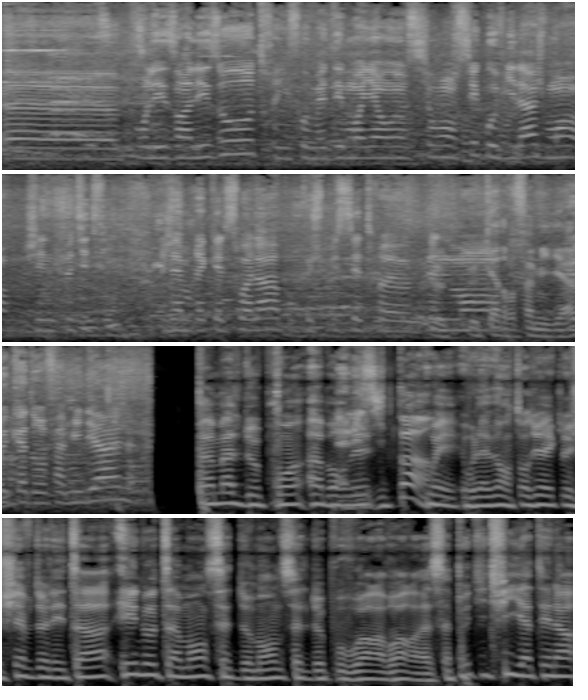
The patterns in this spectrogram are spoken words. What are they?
euh, pour les uns les autres. Il faut mettre des moyens aussi. On sait qu'au village, moi j'ai une petite fille, j'aimerais qu'elle soit là pour que je puisse être euh, pleinement le cadre familial. le cadre familial. Pas mal de points abordés. n'hésite pas. Oui, vous l'avez entendu avec le chef de l'État et notamment cette demande, celle de pouvoir avoir euh, sa petite fille Athéna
